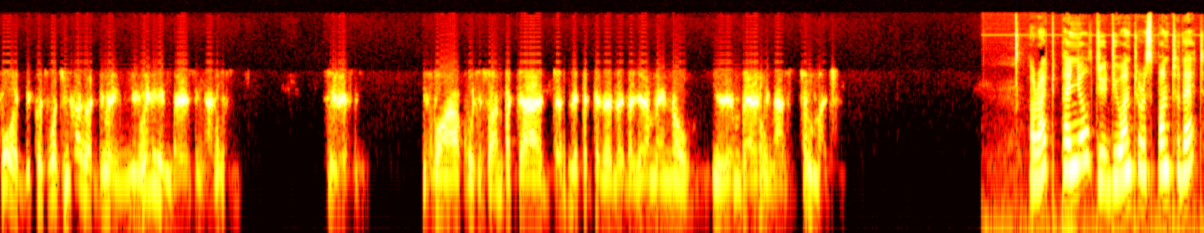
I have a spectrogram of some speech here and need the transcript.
forward because what you guys are doing you're really embarrassing us. Seriously. But uh, just let the, the, the young man know you're embarrassing us too much. All right Penuel, do, do you want to respond to that?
